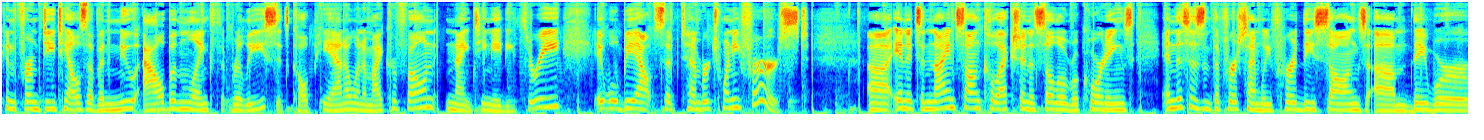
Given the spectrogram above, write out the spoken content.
confirmed details of a new album length release. It's called Piano and a Microphone, 1983. It will be out September 21st. Uh, and it's a nine song collection of solo recordings. And this isn't the first time we've heard these songs. Um, they were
